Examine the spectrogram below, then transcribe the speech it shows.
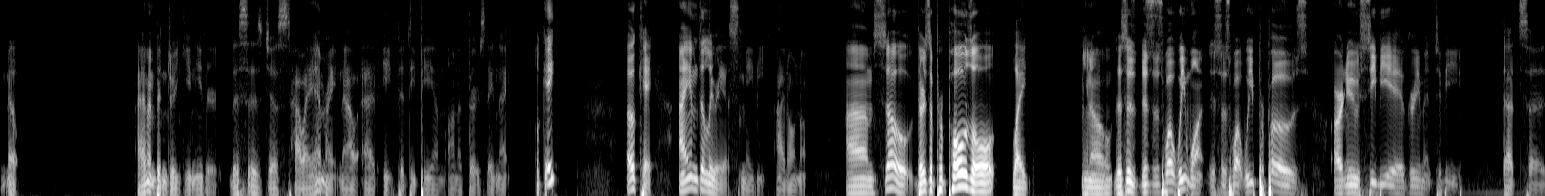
No. I haven't been drinking either. This is just how I am right now at 8:50 p.m. on a Thursday night. Okay? Okay. I am delirious maybe. I don't know. Um so there's a proposal like you know, this is this is what we want. This is what we propose our new CBA agreement to be. That's uh,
